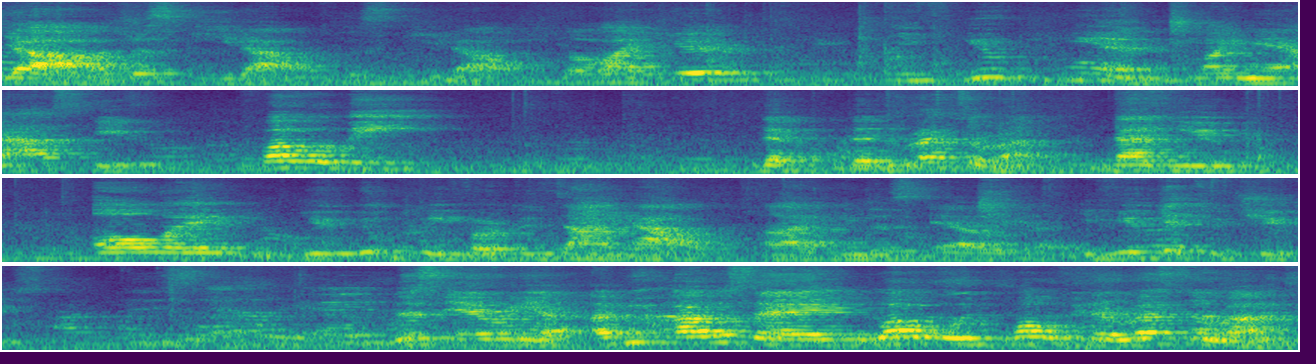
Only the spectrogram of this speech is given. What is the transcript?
Yeah, just eat out, just eat out. But like here, if you can, like may I ask you, what would be the, the restaurant that you always you, you prefer to dine out uh, in this area? If you get to choose this area, I mean I would say what would what would be the restaurant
